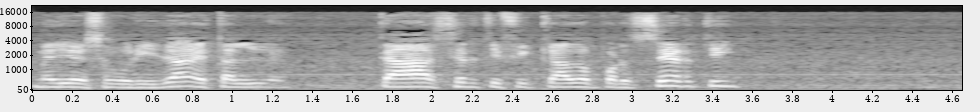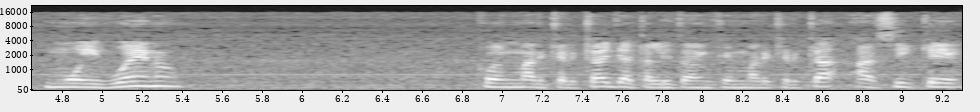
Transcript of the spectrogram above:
medio de seguridad, está, certificado por Certi, muy bueno, con Marker K, ya está listo en Marker K, así que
